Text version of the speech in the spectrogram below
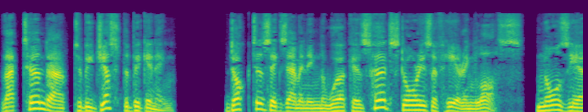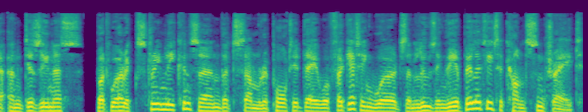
That turned out to be just the beginning. Doctors examining the workers heard stories of hearing loss, nausea and dizziness, but were extremely concerned that some reported they were forgetting words and losing the ability to concentrate.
